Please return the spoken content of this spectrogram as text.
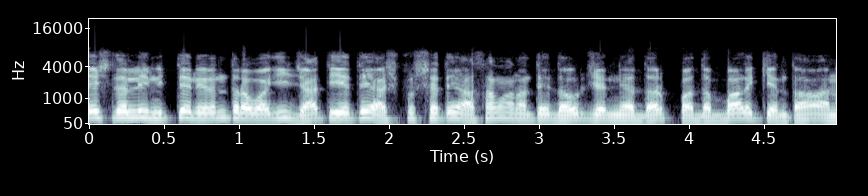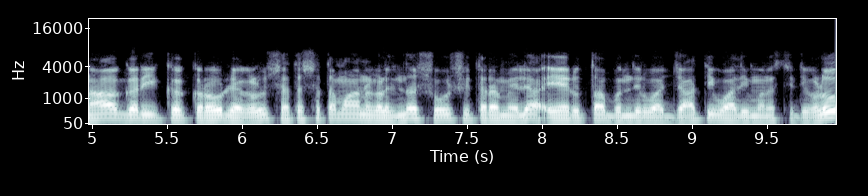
ದೇಶದಲ್ಲಿ ನಿತ್ಯ ನಿರಂತರವಾಗಿ ಜಾತೀಯತೆ, ಅಸ್ಪೃಶ್ಯತೆ, ಅಸಮಾನತೆ, ದೌರ್ಜನ್ಯ, ದರ್ಪ, ದಬ್ಬಾಳಿಕೆಯಂತಹ ಅನಾಗರಿಕ ಕ್ರೌರ್ಯಗಳು ಶತಶತಮಾನಗಳಿಂದ ಶೋಷಿತರ ಮೇಲೆ ಏರುತ್ತಾ ಬಂದಿರುವ ಜಾತಿವಾದಿ ಮನಸ್ಥಿತಿಗಳು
